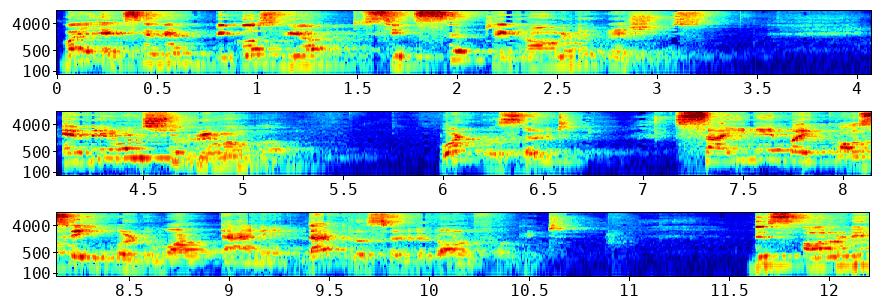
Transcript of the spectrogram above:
Why hexagon? Because we have six trigonometric ratios. Everyone should remember what result? sine A by cos A equal to what? Tan A. That result don't forget. This already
